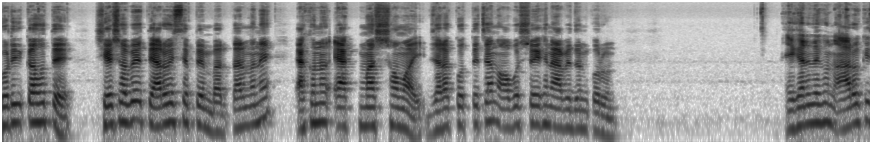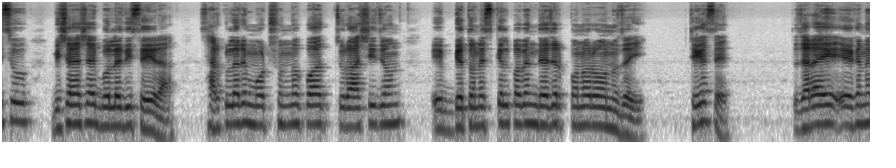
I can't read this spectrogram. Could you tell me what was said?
ঘটিকা হতে। শেষ হবে তেরোই সেপ্টেম্বর, তার মানে এখনও এক মাস সময়। যারা করতে চান অবশ্যই এখানে আবেদন করুন। এখানে দেখুন আরও কিছু বিষয় আশায় বলে দিছে এরা। সার্কুলারে মোট শূন্য পদ চুরাশি জন বেতন স্কেল পাবেন দুই হাজার পনেরো অনুযায়ী। ঠিক আছে? তো যারা এখানে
